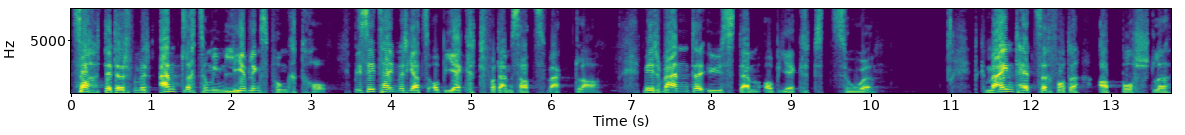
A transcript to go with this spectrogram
So, dann dürfen wir endlich zu meinem Lieblingspunkt kommen. Bis jetzt haben wir ja das Objekt von dem Satz weggelassen. Wir wenden uns dem Objekt zu. Die Gemeinde hat sich von den Aposteln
